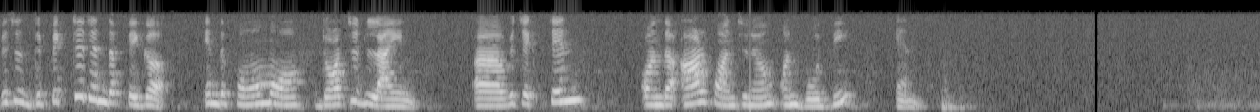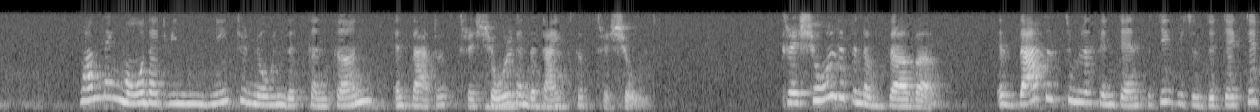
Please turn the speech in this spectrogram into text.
which is depicted in the figure in the form of dotted line uh, which extends on the R continuum on both the ends. One thing more that we need to know in this concern is that of threshold and the types of threshold. Threshold is an observer is that a stimulus intensity which is detected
